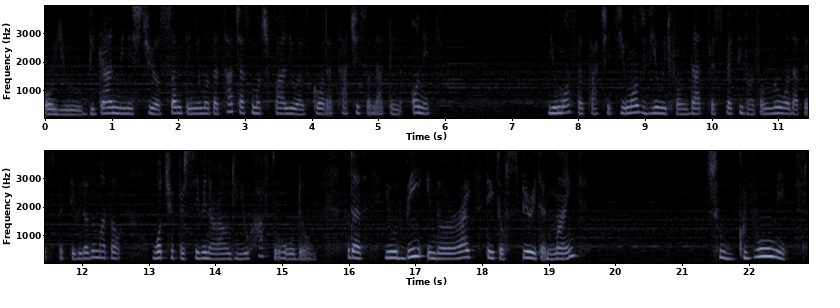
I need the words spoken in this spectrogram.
or you began ministry or something, you must attach as much value as God attaches on that thing on it. You must attach it. You must view it from that perspective and from no other perspective. It doesn't matter what you're perceiving around you, you have to hold on so that you would be in the right state of spirit and mind to groom it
